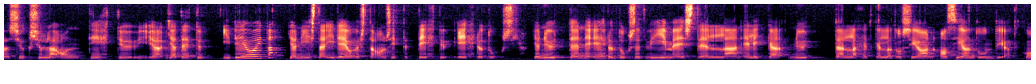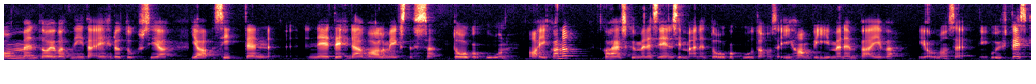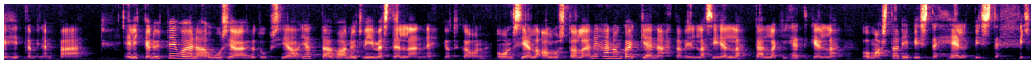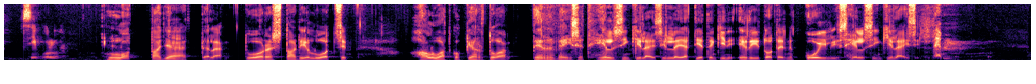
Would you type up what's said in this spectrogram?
syksyllä on tehty ja jätetty ideoita ja niistä ideoista on sitten tehty ehdotuksia. Ja nyt ne ehdotukset viimeistellään, eli nyt tällä hetkellä tosiaan asiantuntijat kommentoivat niitä ehdotuksia ja sitten ne tehdään valmiiksi tässä toukokuun aikana. 21. toukokuuta on se ihan viimeinen päivä, jolloin se niin kuin yhteiskehittäminen päättyy. Eli nyt ei voi enää uusia ehdotuksia jättää, vaan nyt viimeistellään ne, jotka on, on siellä alustalla. Ja nehän on kaikkien nähtävillä siellä tälläkin hetkellä omastadi.hel.fi-sivulla. Lotta Jäättelä, tuore stadiluotsi. Haluatko kertoa terveiset helsinkiläisille ja tietenkin eritoten koillis-helsinkiläisille?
